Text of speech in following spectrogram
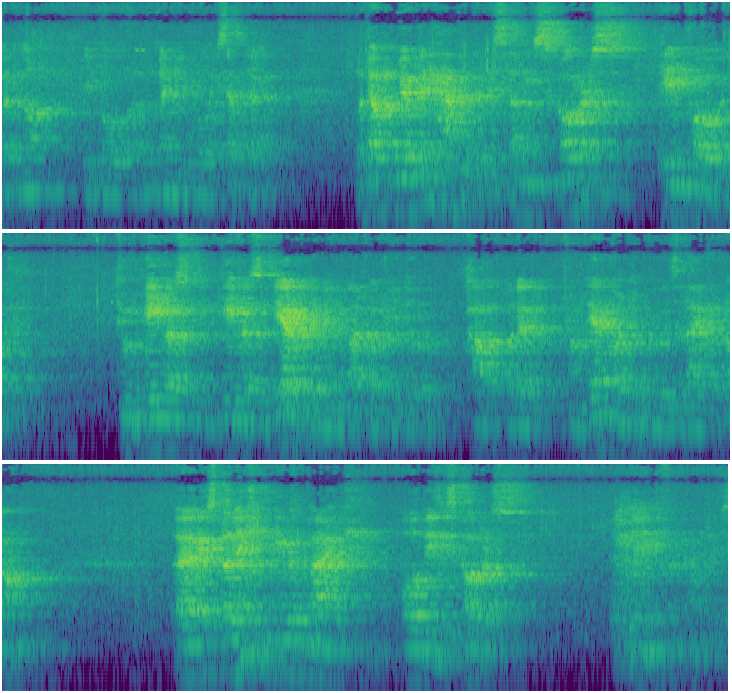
but not people, many people accept that. But we are very happy that Islamic scholars came forward to give us, give us their opinion about what we do, how, whether from their point of view it's right or wrong. Uh, explanation given by all these scholars in many different countries.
